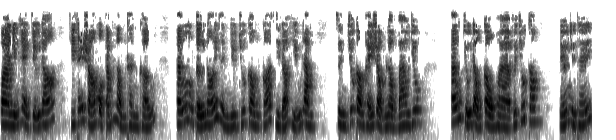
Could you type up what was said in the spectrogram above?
Qua những hàng chữ đó, chỉ thấy rõ một tấm lòng thành khẩn. Hắn tự nói hình như chúa công có gì đó hiểu lầm, xin chúa công hãy rộng lòng bao dung. Hắn chủ động cầu hòa với chúa công, nếu như thế,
